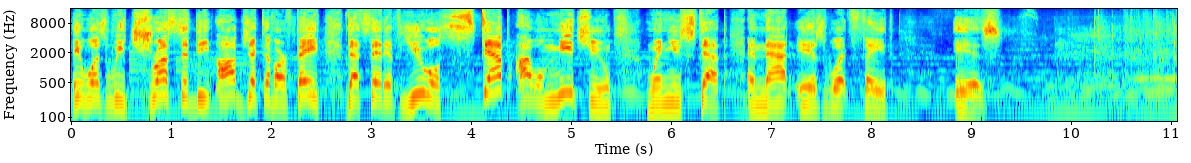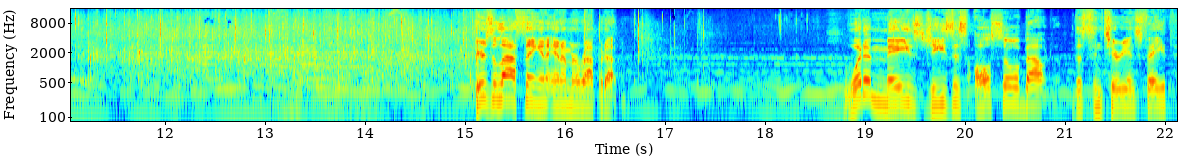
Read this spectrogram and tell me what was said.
it was we trusted the object of our faith that said, if you will step, I will meet you when you step. And that is what faith is. Here's the last thing, and, I'm going to wrap it up. What amazed Jesus also about the centurion's faith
